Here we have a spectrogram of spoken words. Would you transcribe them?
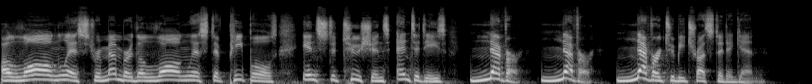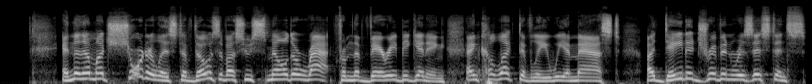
a long list. Remember the long list of peoples, institutions, entities, never, never, never to be trusted again. And then a much shorter list of those of us who smelled a rat from the very beginning. And collectively, we amassed a data driven resistance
